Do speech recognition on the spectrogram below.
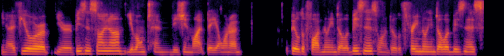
you know, if you're a, you're a business owner, your long term vision might be I want to build a five million dollar business. I want to build a three million dollar business.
